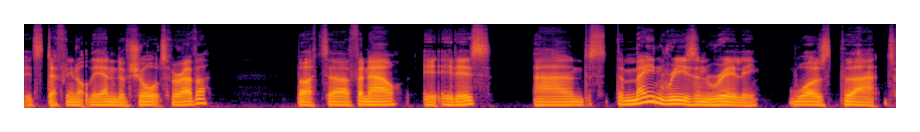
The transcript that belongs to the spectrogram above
it's definitely not the end of shorts forever, but uh, for now, it, it is. And the main reason, really, was that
